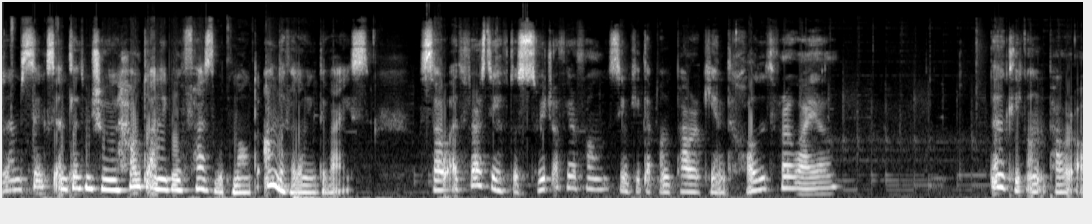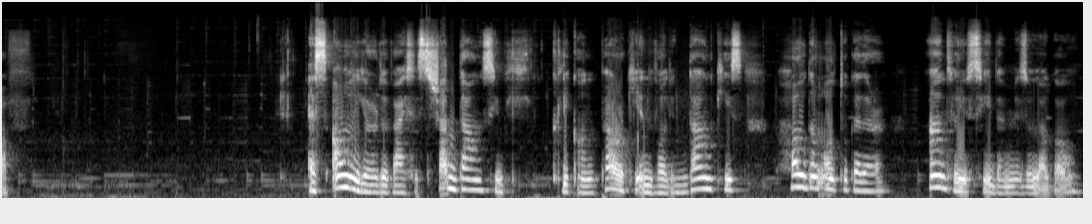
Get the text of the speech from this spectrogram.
M6 and let me show you how to enable fastboot mode on the following device. So at first you have to switch off your phone, simply tap on power key and hold it for a while, then click on power off. As only your device is shut down, simply click on power key and volume down keys, hold them all together until you see the Meizu logo.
